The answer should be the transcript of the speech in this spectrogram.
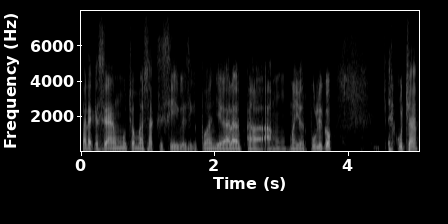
para que sean mucho más accesibles y que puedan llegar a, a, a un mayor público, escucha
